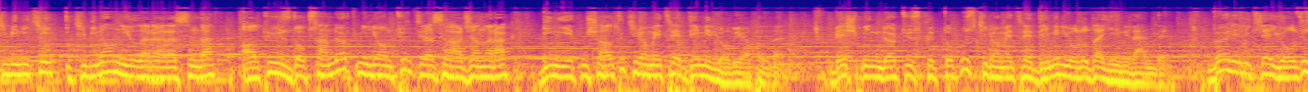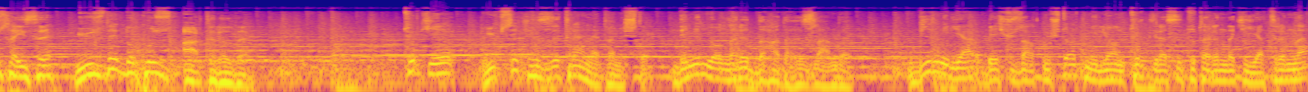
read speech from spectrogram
2002-2010 yılları arasında 694 milyon Türk lirası harcanarak 1076 kilometre demir yolu yapıldı. 5449 kilometre demir yolu da yenilendi. Böylelikle yolcu sayısı %9 artırıldı. Türkiye yüksek hızlı trenle tanıştı. Demir yolları daha da hızlandı. 1 milyar 564 milyon Türk lirası tutarındaki yatırımla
